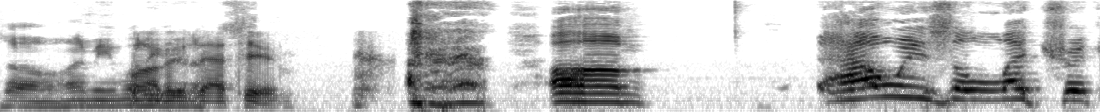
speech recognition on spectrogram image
So, I mean, well, there's that too. um, how is electric?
